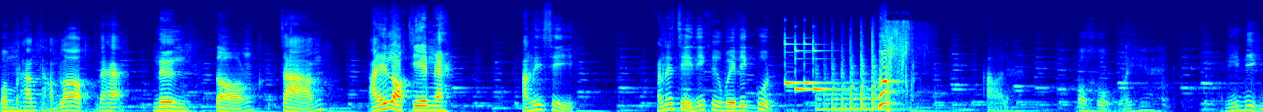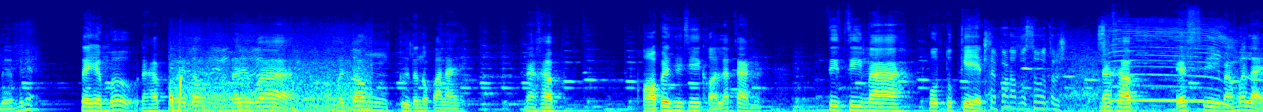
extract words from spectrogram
ผมทำสามรอบนะฮะหนึ่งสองสามอันนี้หลอกเจมส์ไง ครั้งที่สี่ครั้งที่สี่นี่คือเวลิกูดเอาเลยโอ้โหเหี้ยอันนี้ดิ่งเลยไหมเนี่ยเตเฮมเบิลนะครับ ไม่ต้องเขาเรียกว่าไม่ต้องตื่นตระหนกอะไร นะครับ ขอเป็นซีซีก่อนแล้วกันซีซีมาโปรตุเกสนะครับ SC มาเมื่อไหร่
